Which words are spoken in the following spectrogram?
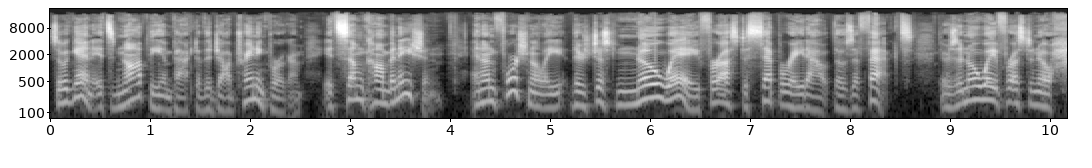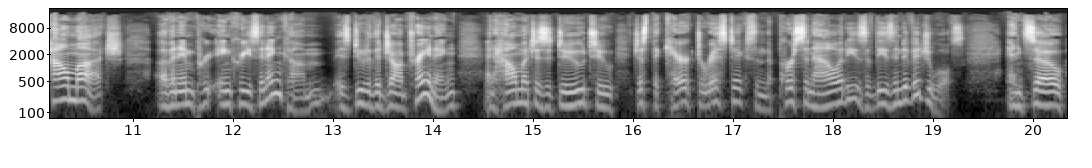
So again, it's not the impact of the job training program, it's some combination. And unfortunately, there's just no way for us to separate out those effects effects. There's no way for us to know how much of an imp- increase in income is due to the job training and how much is it due to just the characteristics and the personalities of these individuals. And so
